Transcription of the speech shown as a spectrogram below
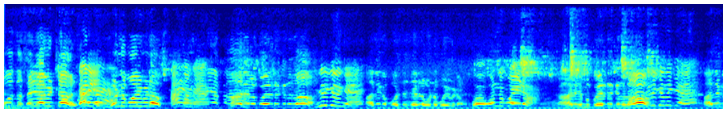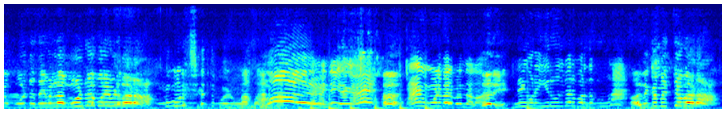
பூஜை செய்யாவிட்டால் சரி. கொண்டு போய்விடும். ஆமாங்க. மாரியம்மன் கோயில் இருக்கிறதா இருக்குதுங்க. அதுக்கு போஸ்ட் சைடுல ஒண்ணு போய்விடும். ஓ, ஒண்ணு போயிடும் மாரியம்மன் கோயில் இருக்கிறதா இருக்குதுங்க. அதுக்கு பூஜை செய்யவில்லை மூன்றே போய்விடுவாடா மூணு செத்து போயிடுவோம். நீங்க நாங்க மூணு பேர் பிறந்தாலும் சரி. நீங்க ஒரு இருபது பேர் பிறந்திருக்கீங்களா? அதுக்கு மிச்சமாடா. ஒரு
